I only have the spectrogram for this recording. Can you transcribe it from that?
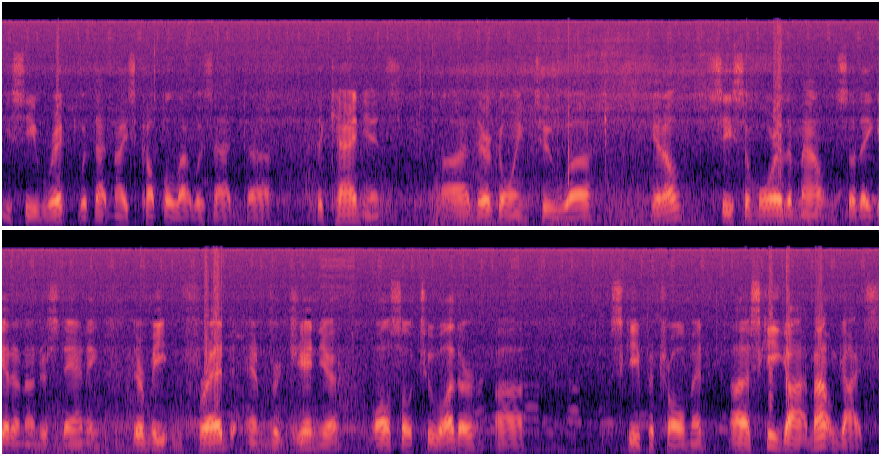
you see Rick with that nice couple that was at uh, the canyons. they're going to, you know, see some more of the mountains so they get an understanding. They're meeting Fred and Virginia, also two other ski patrolmen, ski guide, mountain guides.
